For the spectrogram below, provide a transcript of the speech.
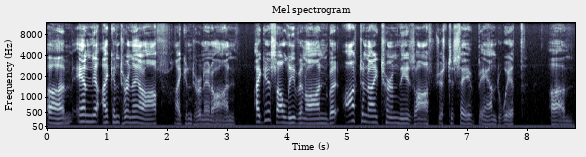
um, and I can turn that off. I can turn it on. I guess I'll leave it on, but often I turn these off just to save bandwidth. Um,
